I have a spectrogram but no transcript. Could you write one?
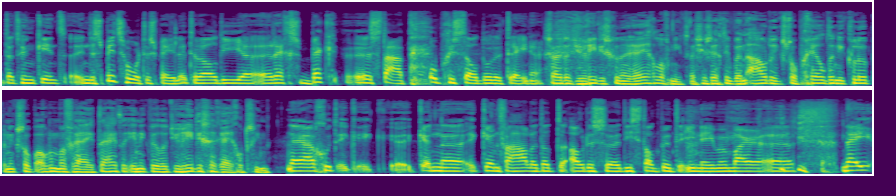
dat hun kind in de spits hoort te spelen, terwijl die rechtsback staat, opgesteld door de trainer. Zou je dat juridisch kunnen regelen of niet? Als je zegt ik ben ouder, ik stop geld in die club. En ik stop ook nog mijn vrije tijd erin. Ik wil het juridisch geregeld zien. Nou ja, goed, ik, ik, ken, ik ken verhalen dat de ouders die standpunten innemen. Maar nee,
